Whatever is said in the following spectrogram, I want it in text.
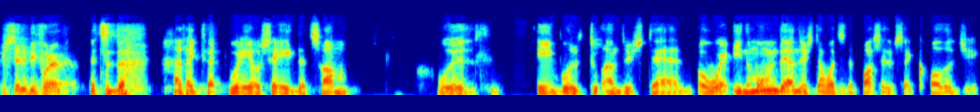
Recently, before that's the I like that way of saying that some would able to understand or where in the moment they understand what is the positive psychology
